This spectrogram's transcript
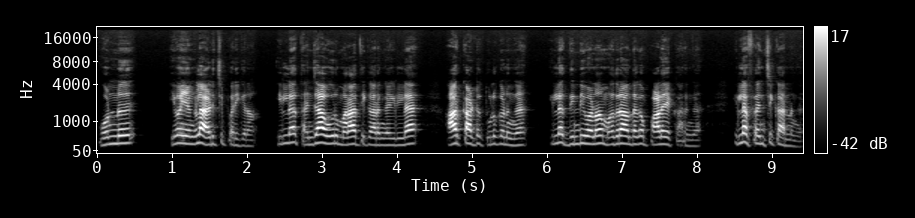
ஒன்று இவன் எங்களை அடித்து பறிக்கிறான். இல்லை தஞ்சாவூர் மராத்திக்காரங்க இல்லை ஆற்காட்டு துளுக்கணுங்க இல்லை திண்டிவனம் மதுராந்தகம் பாளையக்காரங்க. இல்லை ஃப்ரெஞ்சுக்காரனுங்க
